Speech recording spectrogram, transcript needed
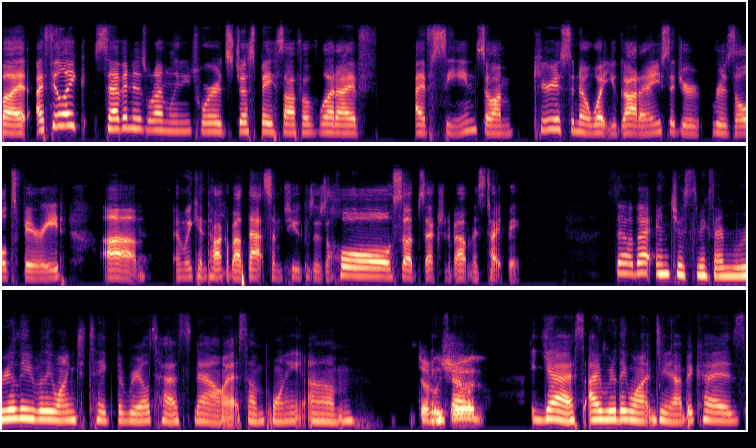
But I feel like seven is what I'm leaning towards just based off of what I've I've seen. So I'm curious to know what you got. I know you said your results varied. Um, and we can talk about that some too, because there's a whole subsection about mistyping. So that interests me because I'm really, really wanting to take the real test now at some point. Um, Totally And so- should. yes, I really want to now because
